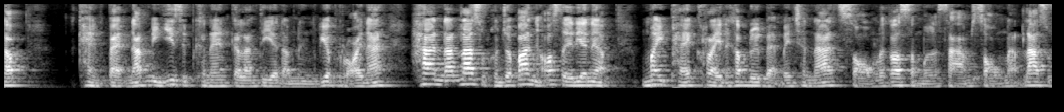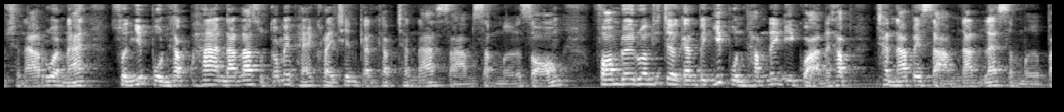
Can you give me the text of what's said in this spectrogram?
ครับ แข่ง 8 นัดมี 20 คะแนนการันตีอันดับหนึ่งเรียบร้อยนะ 5 นัดล่าสุดของเจ้าบ้านอย่างออสเตรเลียเนี่ยไม่แพ้ใครนะครับ โดยแบ่งเป็นชนะ 2 แล้วก็เสมอ 3 2 นัดล่าสุดชนะรวดนะ ส่วนญี่ปุ่นครับ 5 นัดล่าสุดก็ไม่แพ้ใครเช่นกันครับ ชนะ 3 เสมอ 2 ฟอร์มโดยรวมที่เจอกันเป็นญี่ปุ่นทำได้ดีกว่านะครับ ชนะไป 3 นัดและเสมอไป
